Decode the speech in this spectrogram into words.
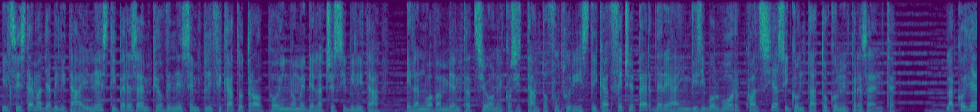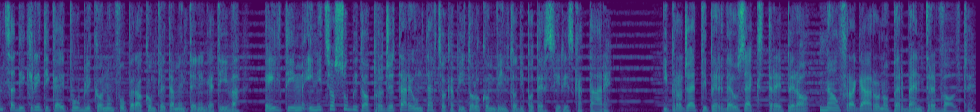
Il sistema di abilità innesti, per esempio, venne semplificato troppo in nome dell'accessibilità e la nuova ambientazione così tanto futuristica fece perdere a Invisible War qualsiasi contatto con il presente. L'accoglienza di critica e pubblico non fu però completamente negativa e il team iniziò subito a progettare un terzo capitolo convinto di potersi riscattare. I progetti per Deus Ex 3 però naufragarono per ben tre volte.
